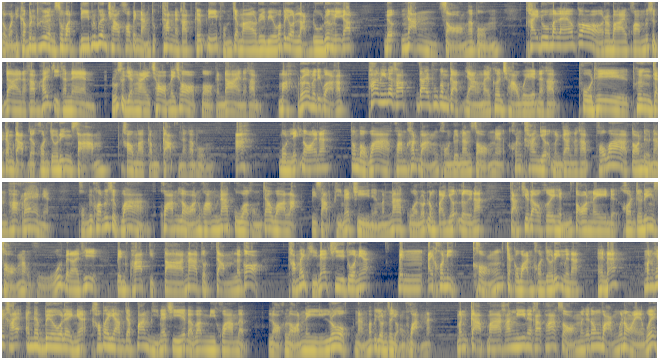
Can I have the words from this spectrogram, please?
สวัสดีครับเพื่อนๆ สวัสดีเพื่อนๆชาวคอเป็นหนังทุกท่านนะครับ คลิปนี้ผมจะมารีวิวภาพยนตร์หลักดูเรื่องนี้ครับ The Nun 2 ครับผม ใครดูมาแล้วก็ระบายความรู้สึกได้นะครับ ให้กี่คะแนน รู้สึกยังไงชอบไม่ชอบบอกกันได้นะครับ มาเริ่มเลยดีกว่าครับ ภาคนี้นะครับ ได้ผู้กำกับอย่างไมเคิลชาเวสนะครับ ผู้ที่เพิ่งจะกำกับ The Conjuring 3 เข้ามากำกับนะครับผม อะบนเล็กน้อยนะ ต้องบอกว่าความคาดหวังของเดือนนันสองเนี่ยค่อนข้างเยอะเหมือนกันนะครับ เพราะว่าตอนเดือนนันภาคแรกเนี่ย ผมมีความรู้สึกว่าความหลอนความน่ากลัวของเจ้าวาหลักปีศาจผีแม่ชีเนี่ยมันน่ากลัวลดลงไปเยอะเลยนะ จากที่เราเคยเห็นตอนใน The Conjuring 2อะโอ้โหเป็นอะไรที่เป็นภาพติดตาน่าจดจำแล้วก็ทำให้ผีแม่ชีตัวเนี้ยเป็นไอคอนิกของจักรวาล Conjuring เลยนะ เห็นไหมมันคล้ายๆแอนนาเบลอะไรอย่างเงี้ยเขาพยายามจะปั้นผีแม่ชีให้แบบว่ามีความแบบ หลอกหลอนในโลกหนังภาพยนตร์สยองขวัญน่ะมันกลับมาครั้งนี้นะครับภาค 2 มันก็ต้องหวังไว้หน่อยเว้ย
